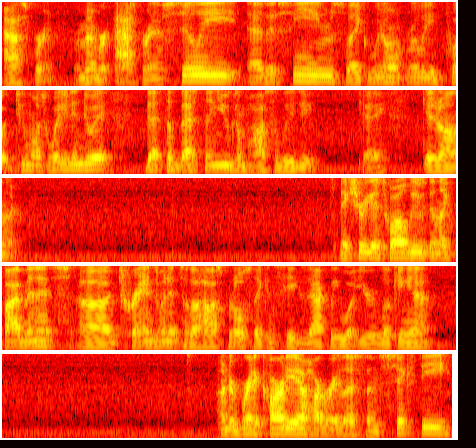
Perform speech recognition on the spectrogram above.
Aspirin. Remember, aspirin, as silly as it seems, like we don't really put too much weight into it, that's the best thing you can possibly do. Okay? Get it on there. Make sure you get a 12 lead within like five minutes. Uh, transmit it to the hospital so they can see exactly what you're looking at. Under bradycardia, heart rate less than 60.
